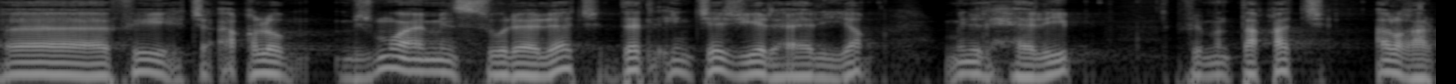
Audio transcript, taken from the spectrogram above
آه، في تأقلم مجموعة من السلالات ذات الإنتاجية العالية من الحليب في منطقة الغرب.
